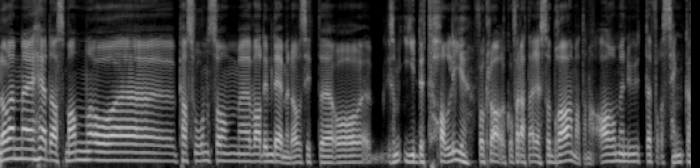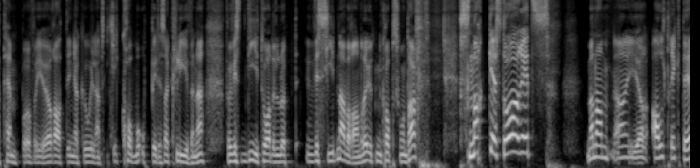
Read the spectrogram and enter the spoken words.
når en hedersmann og person som Vadim Demidov sitter og liksom i detalj forklarer hvorfor dette er så bra, med at han har armen ute for å senke tempoet, for å gjøre at Injaki Williams ikke kommer opp i disse klyvene. For hvis de to hadde løpt ved siden av hverandre uten kroppskontakt Snakke, Storitz! Men han, han gjør alt riktig.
